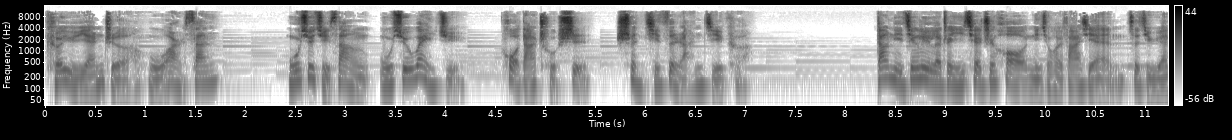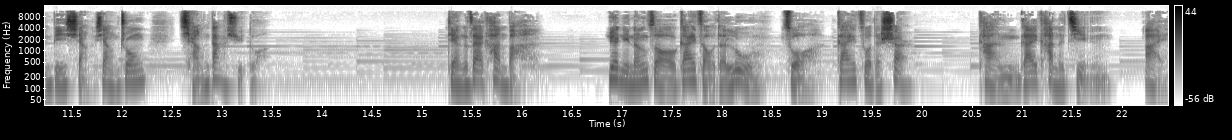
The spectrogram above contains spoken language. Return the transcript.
可与言者无二三，无需沮丧，无需畏惧，豁达处事。顺其自然即可。当你经历了这一切之后，你就会发现自己远比想象中强大许多。点个再看吧，愿你能走该走的路，做该做的事儿，看该看的景，爱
